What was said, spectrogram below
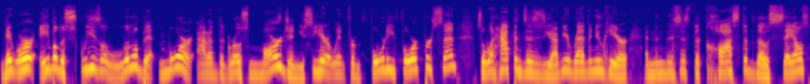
they were able to squeeze a little bit more out of the gross margin. You see here it went from 44% so what happens is, you have your revenue here, and then this is the cost of those sales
